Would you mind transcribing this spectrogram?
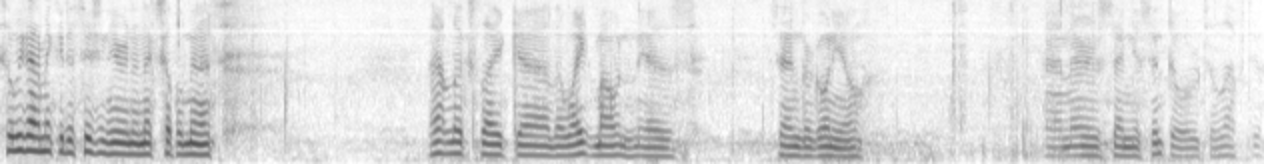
So we got to make a decision here in the next couple minutes. That looks like uh, the white mountain is San Gorgonio. And there's San Jacinto over to the left too.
